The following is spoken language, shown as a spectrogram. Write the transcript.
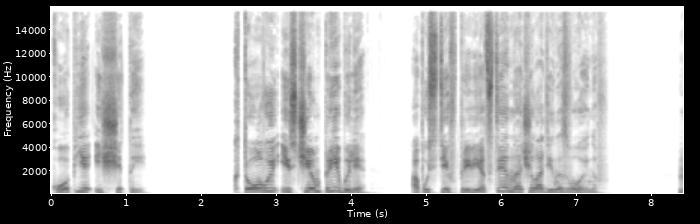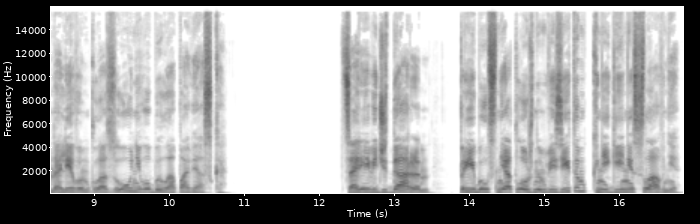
копья и щиты. «Кто вы и с чем прибыли?» Опустив приветствие, начал один из воинов. На левом глазу у него была повязка. «Царевич Даррен прибыл с неотложным визитом к княгине Славне»,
